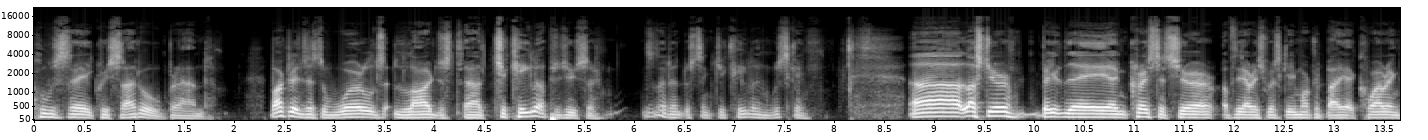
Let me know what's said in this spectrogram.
Jose Cuervo brand. Barclays is the world's largest uh, tequila producer. Isn't that interesting? Tequila and whiskey. Uh, last year, they increased its share of the Irish whiskey market by acquiring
